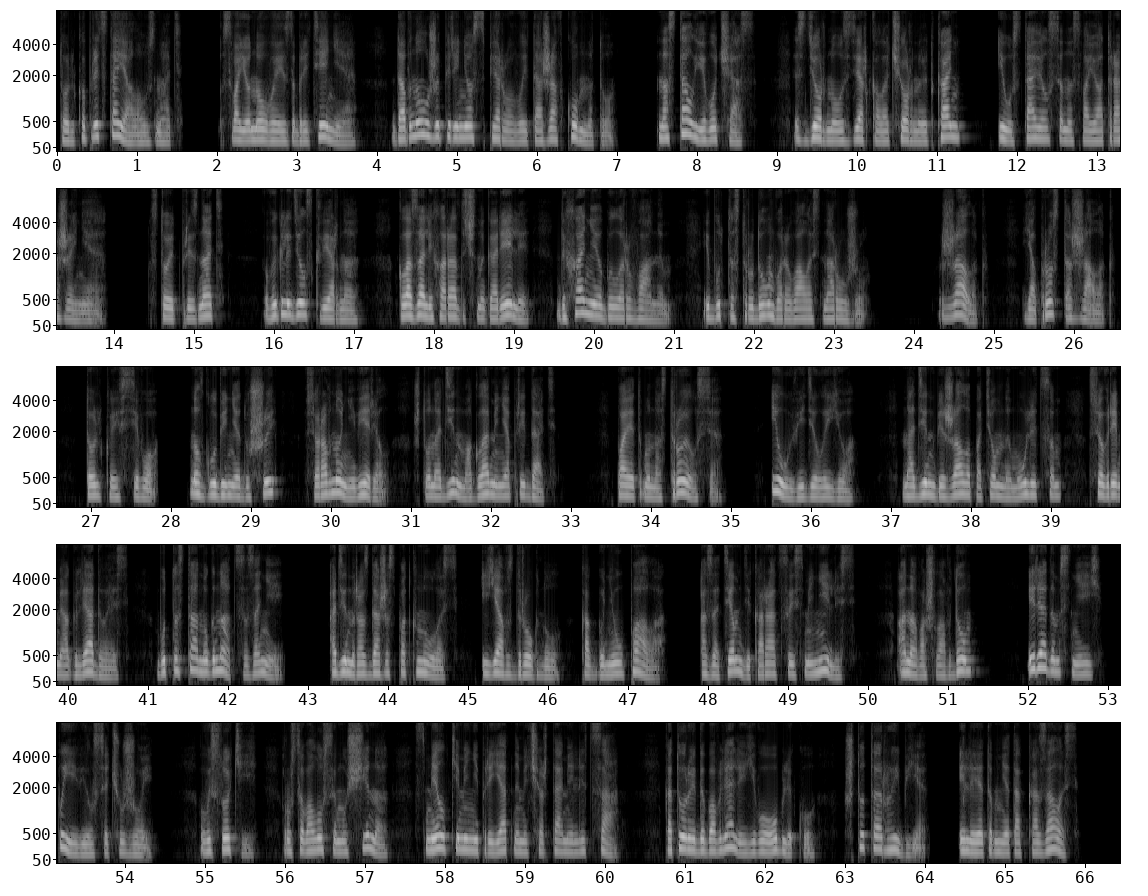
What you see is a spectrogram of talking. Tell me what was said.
только предстояло узнать. Свое новое изобретение давно уже перенес с первого этажа в комнату. Настал его час. Сдернул с зеркала черную ткань и уставился на свое отражение. Стоит признать, выглядел скверно. Глаза лихорадочно горели, дыхание было рваным и будто с трудом вырывалось наружу. Жалок, я просто жалок, только и всего. Но в глубине души все равно не верил, что Надин могла меня предать. Поэтому настроился и увидел ее. Надин бежала по темным улицам, все время оглядываясь, будто стану гнаться за ней. Один раз даже споткнулась, и я вздрогнул, как бы не упала. А затем декорации сменились. Она вошла в дом, и рядом с ней появился чужой. Высокий, русоволосый мужчина с мелкими неприятными чертами лица, которые добавляли его облику что-то рыбье. Или это мне так казалось?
